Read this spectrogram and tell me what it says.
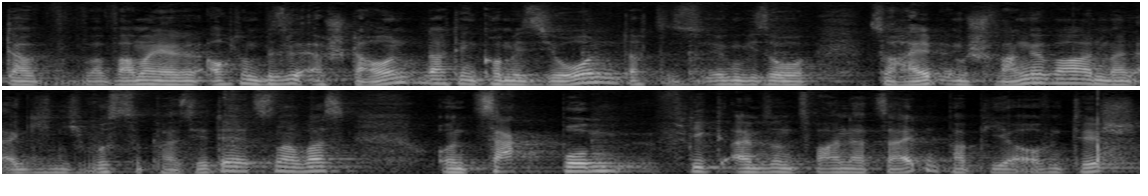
da war man ja auch noch ein bisschen erstaunt nach den Kommissionen, dachte, es irgendwie so, so halb im Schwange war und man eigentlich nicht wusste, passiert da jetzt noch was. Und zack, bumm, fliegt einem so ein 200 Seiten Papier auf den Tisch.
